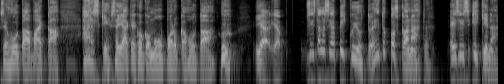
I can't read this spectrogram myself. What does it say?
se huutaa vaikka härski, sen jälkeen koko muu porukka huutaa huh. Ja, ja siis tällaisia pikkujuttuja, ei ole koskaan nähty. Ei siis ikinä.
